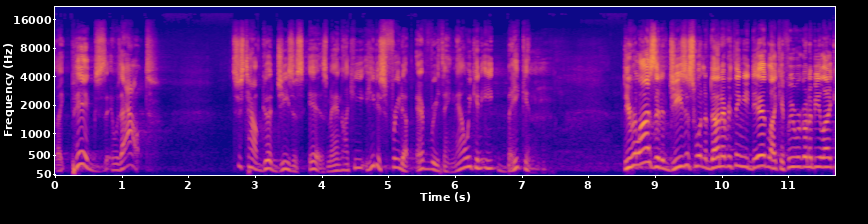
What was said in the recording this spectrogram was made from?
like pigs, it was out. It's just how good Jesus is, man. Like he, he just freed up everything. Now we can eat bacon. Do you realize that if Jesus wouldn't have done everything he did, like if we were going to be like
